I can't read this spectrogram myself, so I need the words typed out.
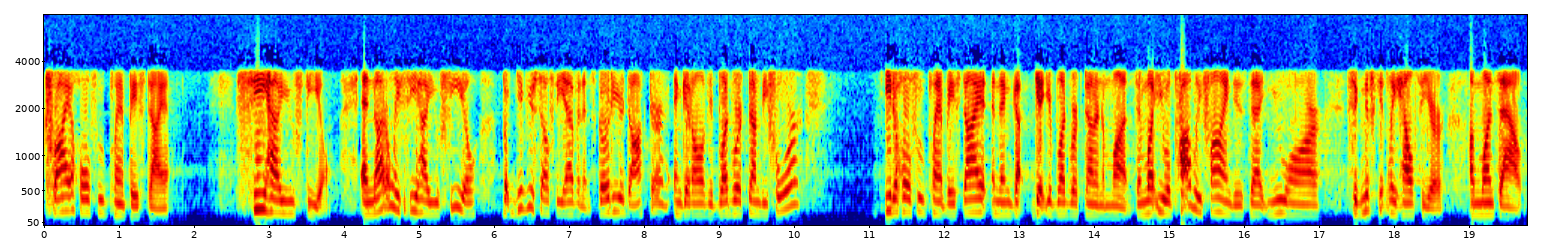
try a whole food plant based diet. See how you feel, and not only see how you feel, but give yourself the evidence. Go to your doctor and get all of your blood work done before eat a whole food plant based diet and then get your blood work done in a month. And what you will probably find is that you are significantly healthier a month out.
